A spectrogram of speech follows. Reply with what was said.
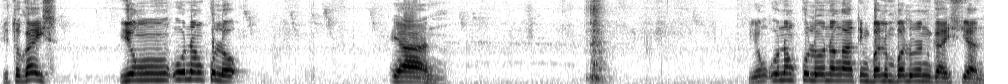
Ito guys, yung unang kulo, yan. Yung unang kulo ng ating balon-balunan guys, yan.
